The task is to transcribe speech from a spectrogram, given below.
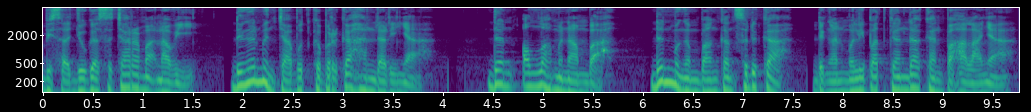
bisa juga secara maknawi dengan mencabut keberkahan darinya. Dan Allah menambah dan mengembangkan sedekah dengan melipat gandakan pahalanya.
